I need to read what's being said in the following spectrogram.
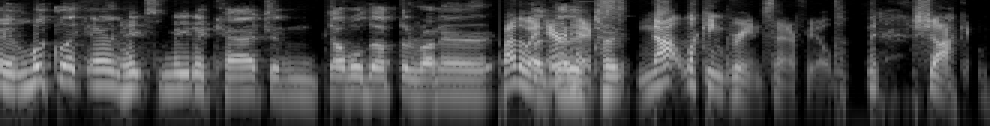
it looked like Aaron Hicks made a catch and doubled up the runner. By the way, Aaron Hicks turned- not looking great in center field. Shocking.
